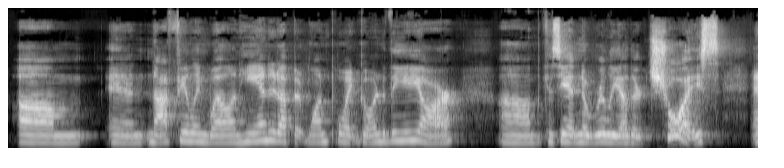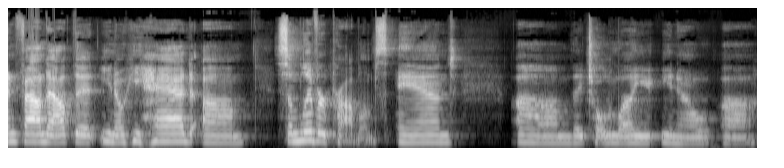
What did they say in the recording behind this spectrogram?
um, and not feeling well. And he ended up at one point going to the ER um, because he had no really other choice and found out that, you know, he had um, some liver problems. And um, they told him, well, you, you know, uh,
